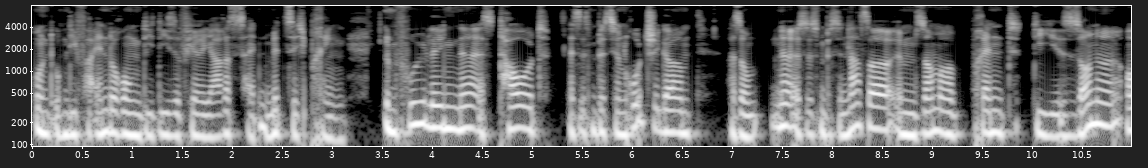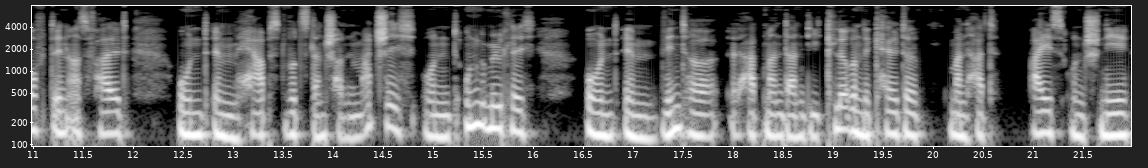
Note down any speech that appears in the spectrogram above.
und um die Veränderungen, die diese vier Jahreszeiten mit sich bringen. Im Frühling, ne, es taut, es ist ein bisschen rutschiger, also, ne, es ist ein bisschen nasser, im Sommer brennt die Sonne auf den Asphalt und im Herbst wird's dann schon matschig und ungemütlich und im Winter äh, hat man dann die klirrende Kälte, man hat Eis und Schnee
